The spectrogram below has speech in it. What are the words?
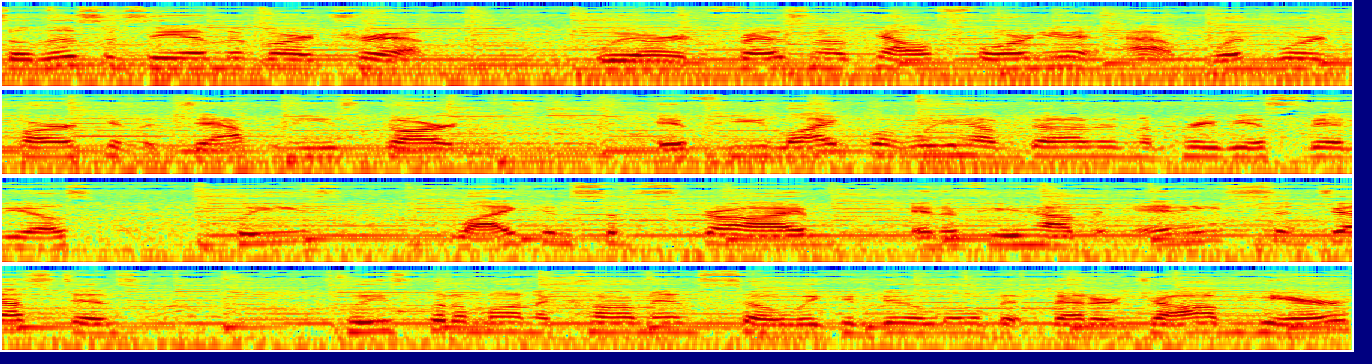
So this is the end of our trip. We are in Fresno, California at Woodward Park in the Japanese Gardens. If you like what we have done in the previous videos, please like and subscribe. And if you have any suggestions, please put them on the comments so we can do a little bit better job here.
